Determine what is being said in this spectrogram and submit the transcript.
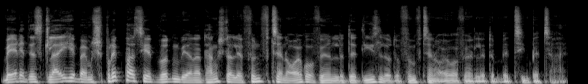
Wäre das gleiche beim Sprit passiert, würden wir an der Tankstelle 15 Euro für einen Liter Diesel oder 15 Euro für einen Liter Benzin bezahlen.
